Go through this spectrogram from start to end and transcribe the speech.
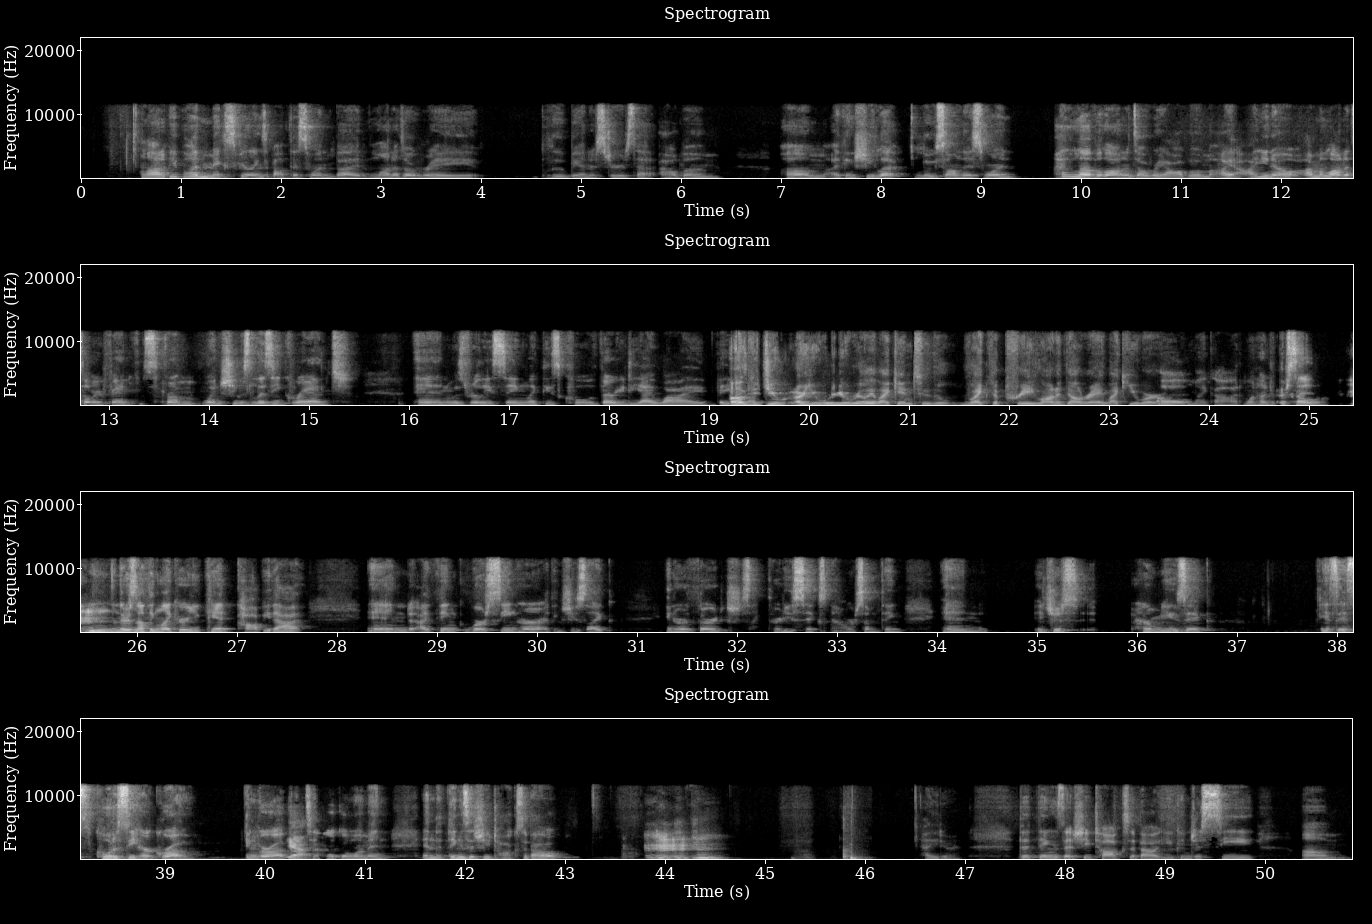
a lot of people had mixed feelings about this one, but Lana Del Rey, Blue Banisters, that album, um, I think she let loose on this one. I love a Lana Del Rey album. I, I, you know, I'm a Lana Del Rey fan from when she was Lizzie Grant and was releasing like these cool, very DIY videos. Oh, did you are you were you really like into the like the pre Lana Del Rey? Like you were Oh my God, 100%. Cool. and there's nothing like her. You can't copy that. And I think we're seeing her. I think she's like in her third, she's like 36 now or something. And it's just her music, it's it's cool to see her grow and grow up Yeah. into like a woman. And the things that she talks about. How you doing? The things that she talks about, you can just see um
